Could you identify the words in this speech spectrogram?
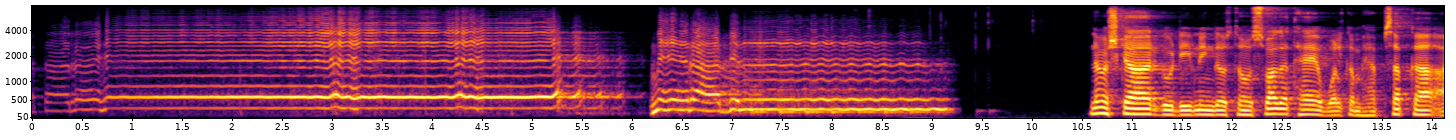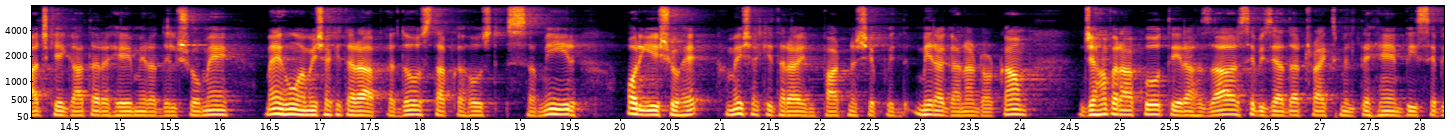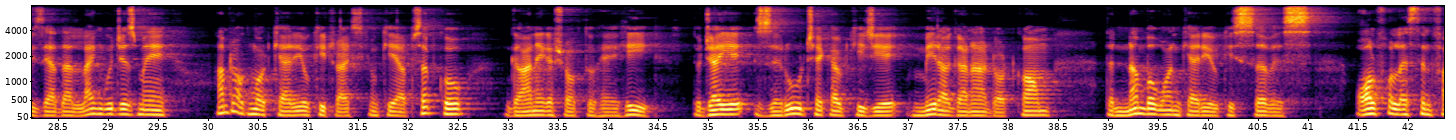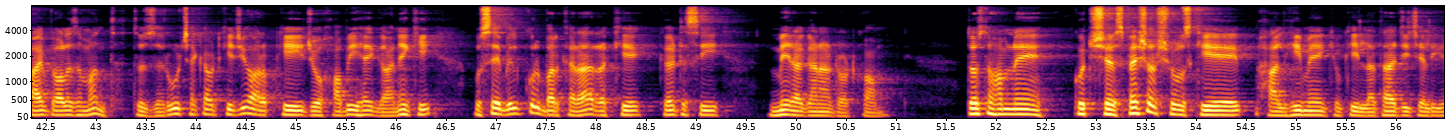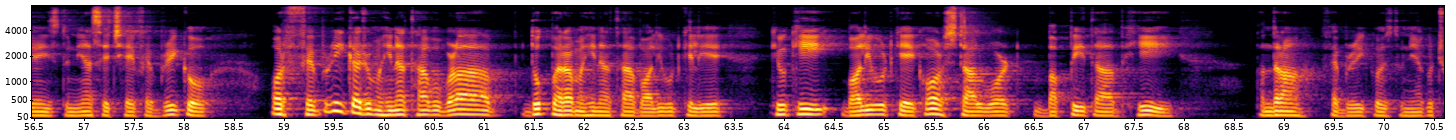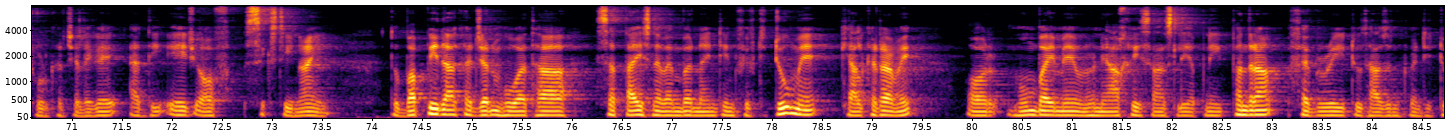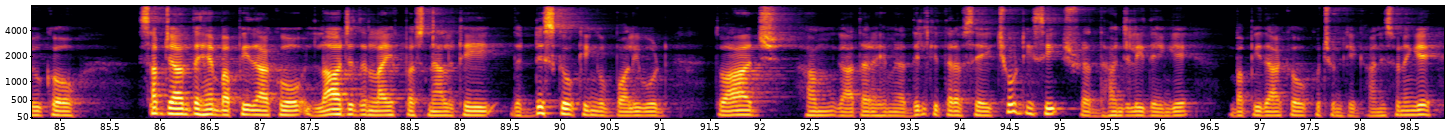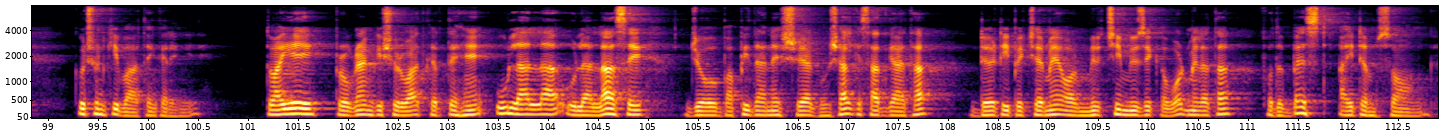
गाता रहे। मेरा दिल। नमस्कार गुड इवनिंग दोस्तों, स्वागत है वेलकम है आप सबका। आज के गाता रहे मेरा दिल शो में। मैं हूँ हमेशा की तरह आपका दोस्त, आपका होस्ट समीर। और ये शो है हमेशा की तरह इन पार्टनरशिप विद मेरा गाना डॉट कॉम जहाँ पर आपको तेरह हज़ार से भी ज़्यादा ट्रैक्स मिलते हैं, बीस से भी ज़्यादा लैंग्वेजेस में। हम टॉक अबाउट कैरियो की ट्रैक्स क्योंकि आप सबको गाने का शौक़ तो है ही। तो जाइए, ज़रूर चेकआउट कीजिए मेरा गाना dot com the number one karaoke की service all for less than five dollars a month तो ज़रूर चेकआउट कीजिए और आपकी जो हॉबी है गाने की, उसे बिल्कुल बरकरार रखिए कर्टसी मेरा गाना डॉट कॉम दोस्तों, हमने कुछ स्पेशल शोज़ किए हाल ही में, क्योंकि लता जी चली गई इस दुनिया से छः फरवरी को। और फरवरी का जो महीना था, वो बड़ा दुख भरा महीना था बॉलीवुड के लिए, क्योंकि बॉलीवुड के एक और स्टार वर्ड बप्पी भी पंद्रह फरवरी को इस दुनिया को छोड़कर चले गए at the age of sixty nine तो बप्पी दा का जन्म हुआ था 27 नवंबर 1952 में कैलकाटा में और मुंबई में उन्होंने आखिरी सांस ली अपनी 15 फरवरी 2022 को। सब जानते हैं बप्पी दा को larger than life personality the disco king of Bollywood तो आज हम गाता रहे मेरा दिल की तरफ़ से एक छोटी सी श्रद्धांजलि देंगे बप्पी दा को। कुछ उनके गाने सुनेंगे, कुछ उनकी बातें करेंगे। तो आइए प्रोग्राम की शुरुआत करते हैं उलाला उलाला से, जो बप्पी दा ने श्रेया घोषाल के साथ गाया था। डर्टी पिक्चर में और मिर्ची म्यूज़िक अवार्ड मिला था for the best item song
